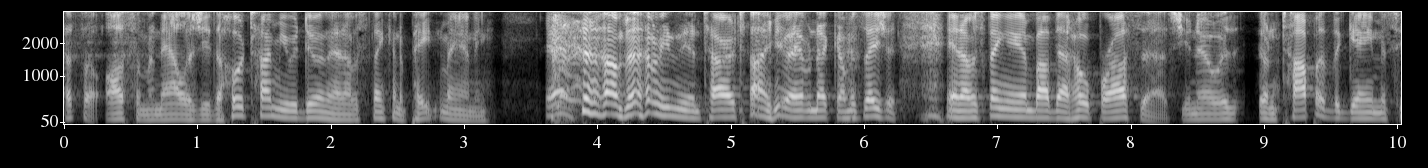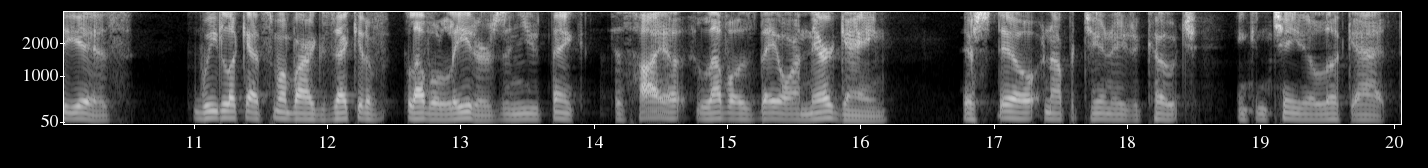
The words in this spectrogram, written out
that's an awesome analogy. The whole time you were doing that, I was thinking of Peyton Manning. Yeah. I mean, the entire time you were having that conversation, and I was thinking about that whole process. You know, on top of the game as he is, we look at some of our executive level leaders, and you think as high a level as they are in their game, there's still an opportunity to coach and continue to look at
